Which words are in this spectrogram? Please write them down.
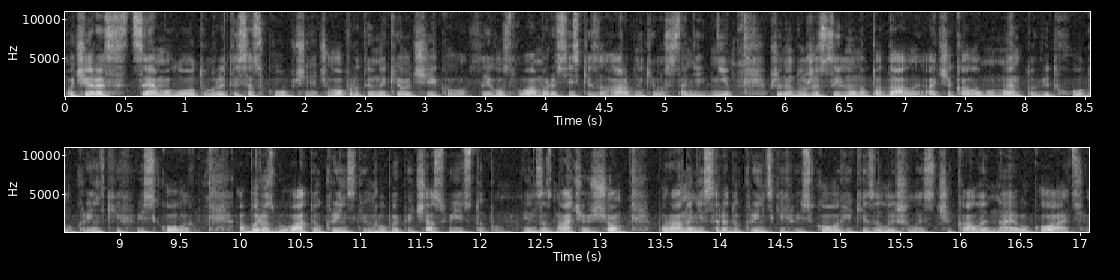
Бо через це могло утворитися скупчення, чого противник і очікував. За його словами, російські загарбники в останні дні вже не дуже сильно нападали, а чекали моменту відходу українських військових, аби розбивати українські групи під час відступу. Він зазначив, що поранені серед українських військових, які залишились, чекали на евакуацію.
